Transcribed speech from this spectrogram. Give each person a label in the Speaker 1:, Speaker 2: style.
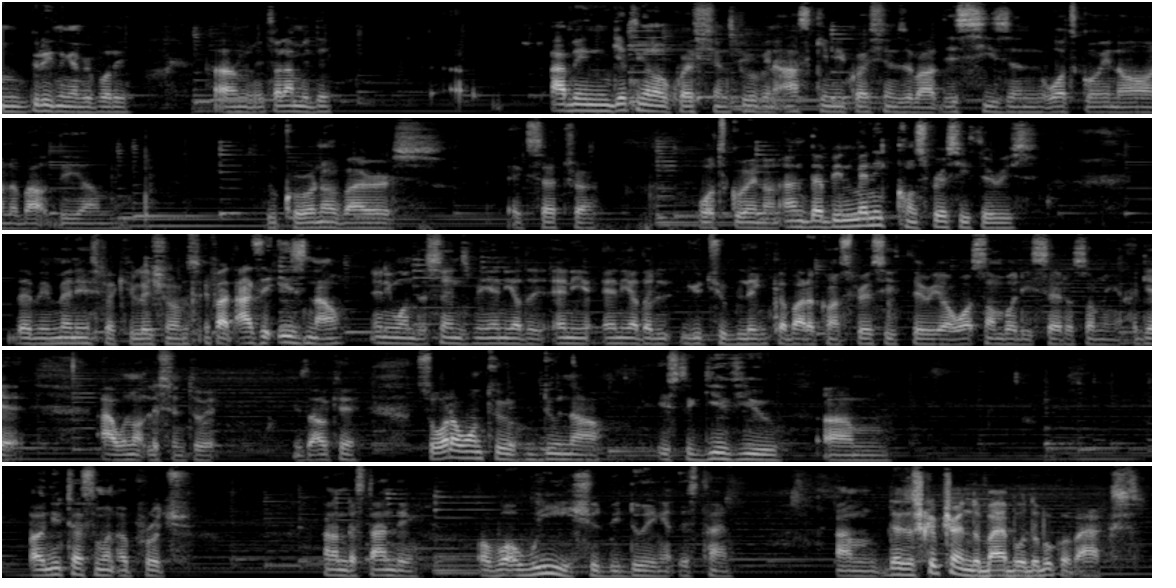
Speaker 1: Um, good evening, everybody. Um, it's Olamide. Uh, I've been getting a lot of questions. People have been asking me questions about this season, what's going on, about the um, the coronavirus, etc. What's going on? And there have been many conspiracy theories. There have been many speculations. In fact, as it is now, anyone that sends me any other any any other YouTube link about a conspiracy theory or what somebody said or something, I get, I will not listen to it. Is that okay? So what I want to do now is to give you um, a New Testament approach, an understanding of what we should be doing at this time. Um, there's a scripture in the Bible, the book of Acts.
